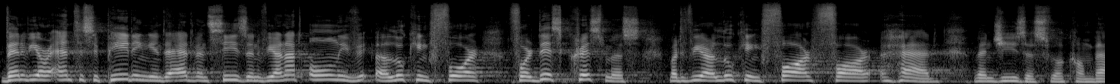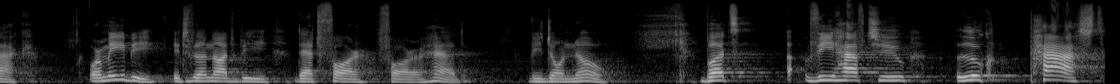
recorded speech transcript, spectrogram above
When we are anticipating in the Advent season, we are not only uh, looking for, for this Christmas, but we are looking far, far ahead when Jesus will come back. Or maybe it will not be that far, far ahead. We don't know. But uh, we have to look past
